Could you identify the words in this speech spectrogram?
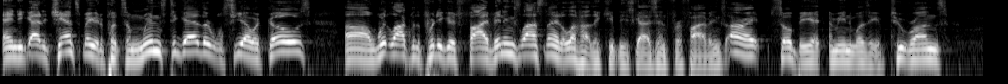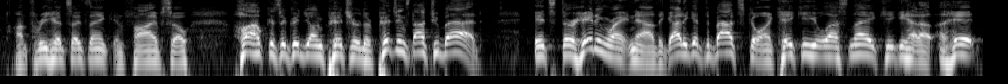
and you got a chance maybe to put some wins together. We'll see how it goes. Uh, Whitlock with a pretty good five innings last night. I love how they keep these guys in for five innings. All right, so be it. I mean, was he two runs on three hits, I think, and five. So Hawk is a good young pitcher. Their pitching's not too bad. It's their hitting right now. They got to get the bats going. Kiki last night, Kiki had a, a, hit.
